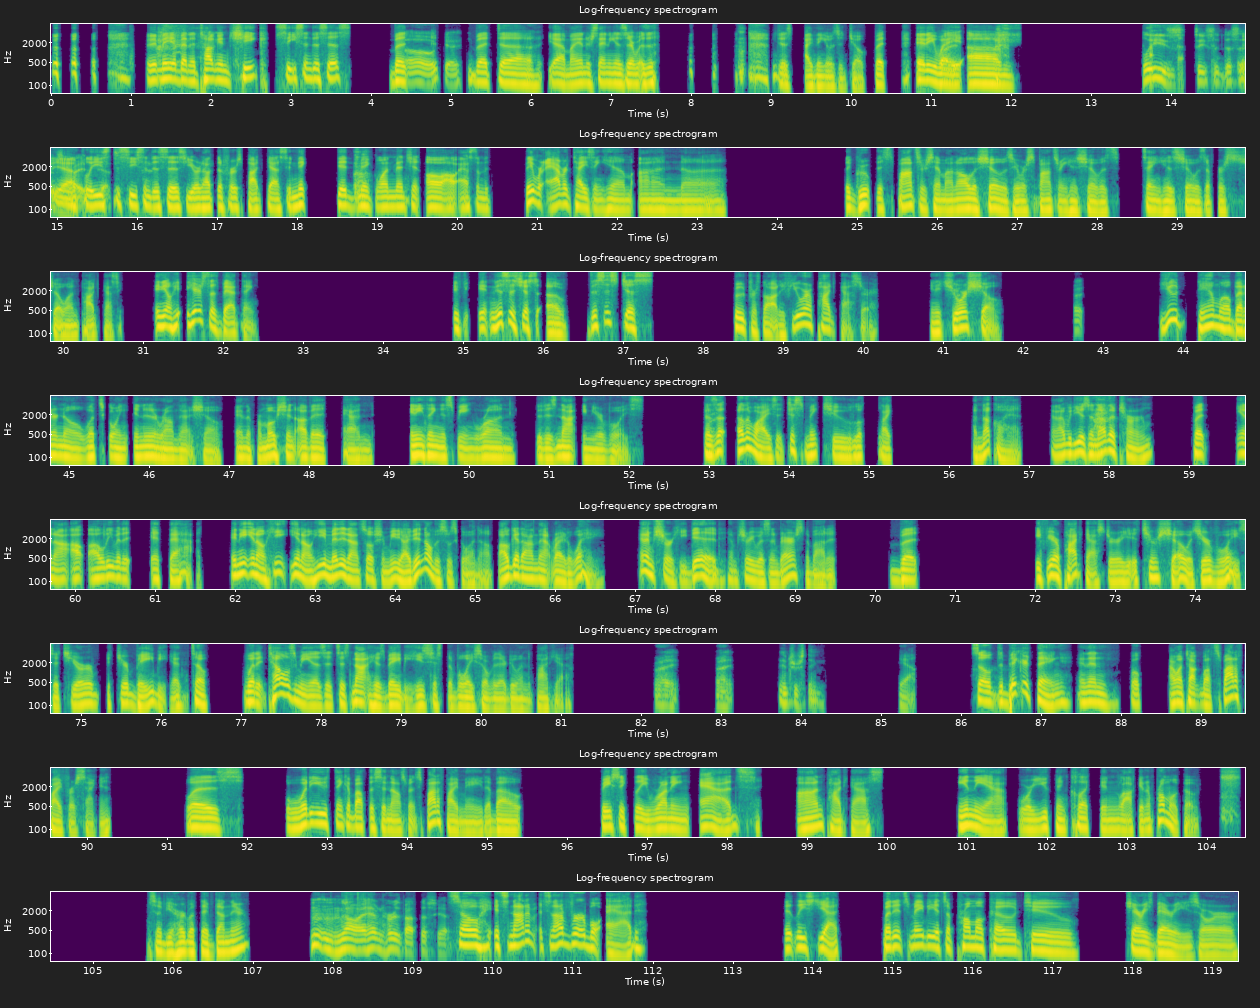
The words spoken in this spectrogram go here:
it may have been a tongue in cheek cease and desist, but Oh, okay. but uh yeah, my understanding is there was a just I think it was a joke. But anyway, um Please cease and desist. yeah, right, please yes. to cease and desist. You're not the first podcast. And Nick did make one mention. Oh, I'll ask them. To, they were advertising him on uh, the group that sponsors him on all the shows. They were sponsoring his show as saying his show was the first show on podcasting. And you know, here's the bad thing. If and this is just a this is just food for thought. If you are a podcaster and it's your show, you damn well better know what's going in and around that show and the promotion of it and anything that's being run that is not in your voice. Because otherwise, it just makes you look like a knucklehead. And I would use another term, but you know, I'll I'll leave it at, at that. And he, you know, he, you know, he admitted on social media, I didn't know this was going up. I'll get on that right away. And I'm sure he did. I'm sure he was embarrassed about it. But if you're a podcaster, it's your show, it's your voice, it's your it's your baby. And so what it tells me is it's it's not his baby. He's just the voice over there doing the podcast. Right. Right. Interesting. So the bigger thing, and then well, I want to talk about Spotify for a second, was what do you think about this announcement Spotify made about basically running ads on podcasts in the app where you can click and lock in a promo code? So have you heard what they've done there? Mm-mm, no, I haven't heard about this yet. So it's not a it's not a verbal ad, at least yet, but it's maybe it's a promo code to Shari's Berries or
